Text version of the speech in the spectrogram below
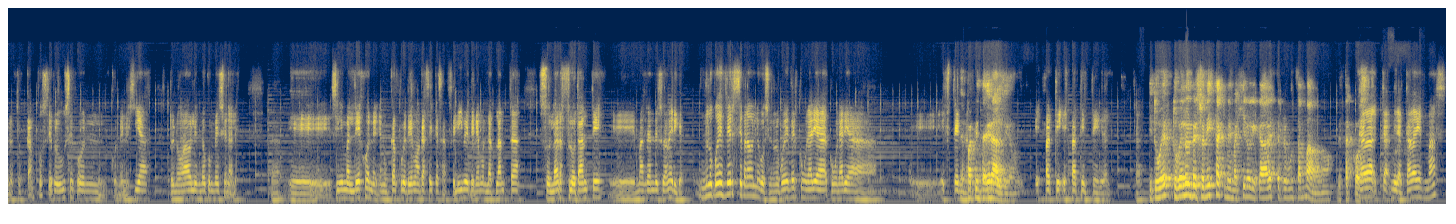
nuestros campos se produce con, con energías renovables no convencionales. Eh, sin ir más lejos, en, un campo que tenemos acá cerca de San Felipe, tenemos la planta solar flotante eh, más grande de Sudamérica. No lo puedes ver separado del negocio, no lo puedes ver como un área, como un área eh, externa. Es parte integral, digamos. Es parte, es parte integral. Y tú ves, tú ves los inversionistas que me imagino que cada vez te preguntan más, ¿no? De estas cosas. mira, cada vez más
